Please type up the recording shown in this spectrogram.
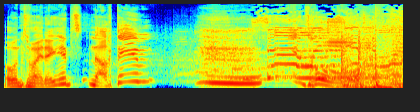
Und weiter geht's nach dem Intro.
